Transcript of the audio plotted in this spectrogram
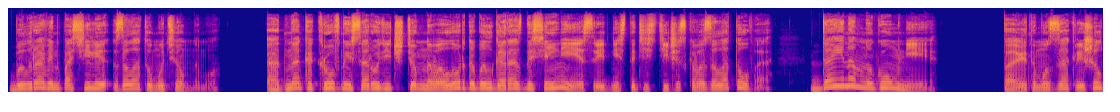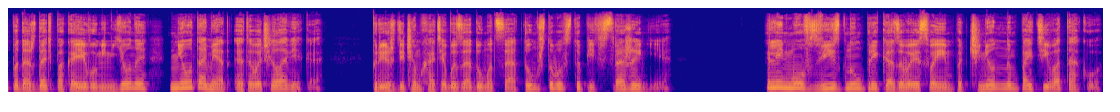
был равен по силе золотому темному. Однако кровный сородич темного лорда был гораздо сильнее среднестатистического золотого, да и намного умнее. Поэтому Зак решил подождать, пока его миньоны не утомят этого человека, прежде чем хотя бы задуматься о том, чтобы вступить в сражение. Линьмо взвизгнул, приказывая своим подчиненным пойти в атаку.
